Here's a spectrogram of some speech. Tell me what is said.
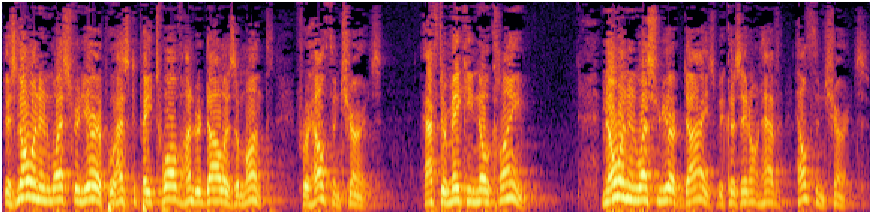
There's no one in Western Europe who has to pay $1,200 a month for health insurance after making no claim. No one in Western Europe dies because they don't have health insurance.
